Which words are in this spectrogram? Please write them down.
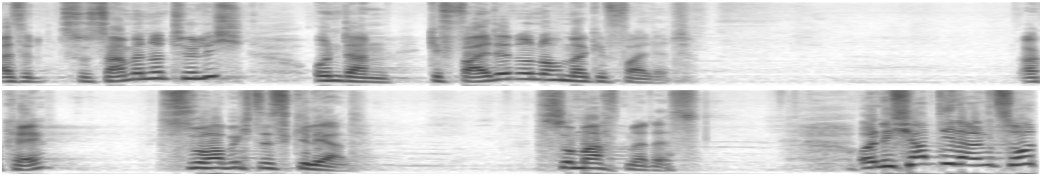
Also zusammen natürlich und dann gefaltet und nochmal gefaltet. Okay, so habe ich das gelernt. So macht man das. Und ich habe die dann so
